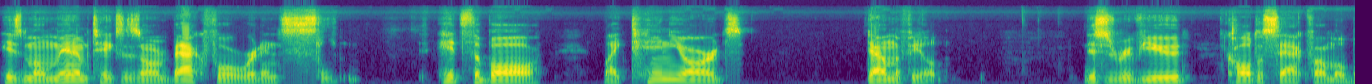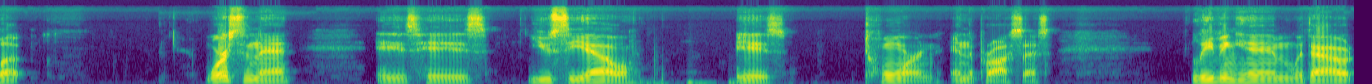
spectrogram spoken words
his momentum takes his arm back forward and sl- hits the ball like 10 yards down the field. This is reviewed, called a sack fumble. But worse than that is his UCL is torn in the process, leaving him without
